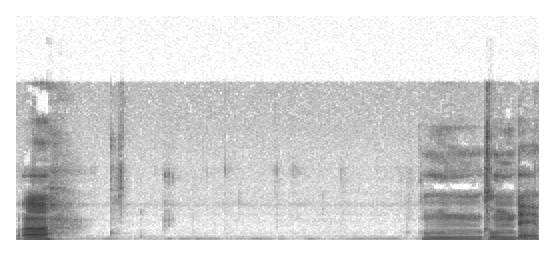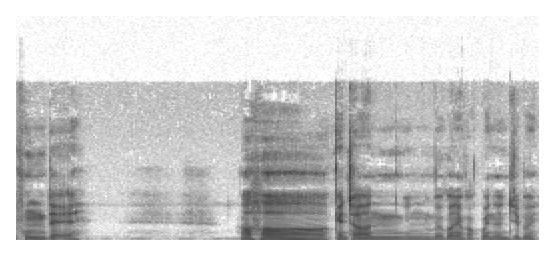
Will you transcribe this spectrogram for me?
아. 붕, 붕대, 붕대. 아하, 괜찮은 물건을 갖고 있는 집을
